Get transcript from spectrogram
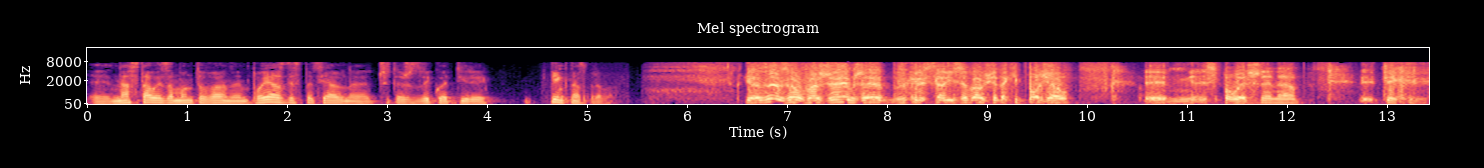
y, na stałe zamontowanym, pojazdy specjalne, czy też zwykłe tiry. Piękna sprawa. Ja zauważyłem, że wykrystalizował się taki podział społeczny na tych,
